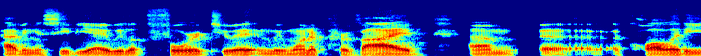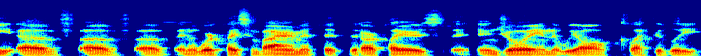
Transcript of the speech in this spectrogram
having a cba we look forward to it and we want to provide um, a, a, quality of, of, of in a workplace environment that, that our players enjoy and that we all collectively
